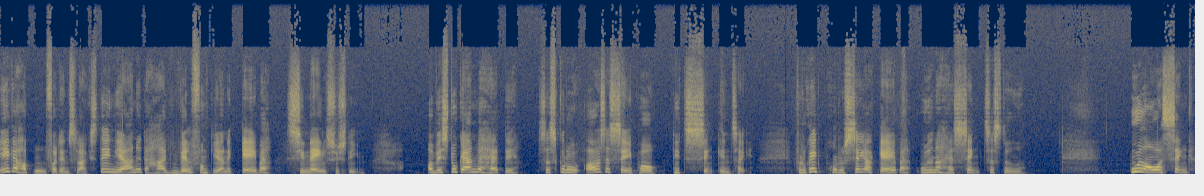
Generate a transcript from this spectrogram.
ikke har brug for den slags, det er en hjerne, der har et velfungerende GABA signalsystem. Og hvis du gerne vil have det, så skal du også se på dit zinkindtag. For du kan ikke producere GABA uden at have zink til stede. Udover zink,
